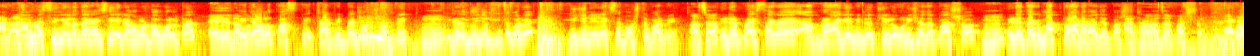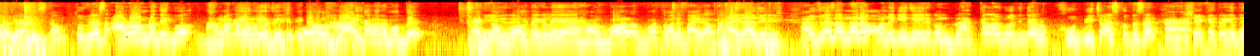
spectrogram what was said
আর আচ্ছা। আমরা সিঙ্গেলটা দেখাইছি এটা হলো ডবলটা। এটা হলো পাঁচ ফিট চার ফিট বাই পনেরো সাত ফিট। এটাতে দুইজন শুতে পারবে দুইজন রিল্যাক্সে বসতে পারবে। আচ্ছা। এটার প্রাইস থাকবে আপনার আগের ভিডিও ছিল উনিশ হাজার পাঁচশো। এটা থাকবে মাত্র আঠারো হাজার পাঁচশো। আঠারো হাজার পাঁচশো। এক হাজার টাকা ডিসকাউন্ট তো আরও আমরা দেখব ধামাকা দেখেন এটা হলো ব্ল্যাক কালারের মধ্যে একদম বলতে গেলে এখন বর্তমানে ভাইরাল ভাইরাল জিনিস। হ্যাঁ। তো আপনারা অনেকেই যে এরকম ব্ল্যাক কালারগুলো কিন্তু এখন খুবই চয়েস করতেছেন সেই ক্ষেত্রে সেক্ষেত্রে কিন্তু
